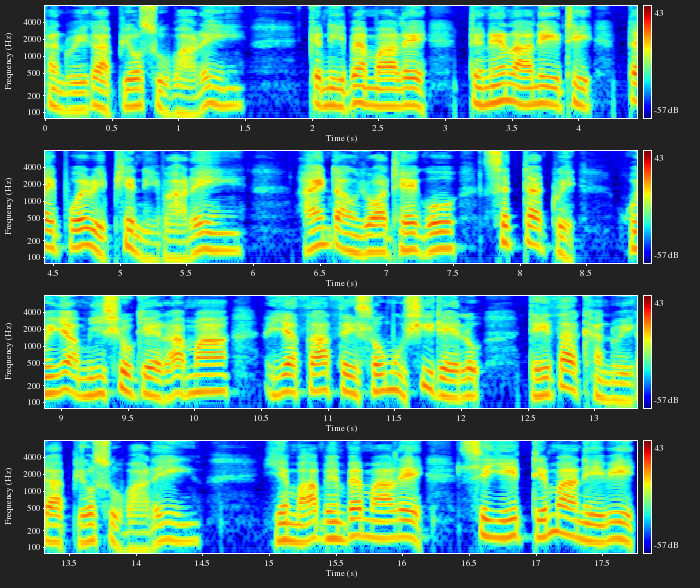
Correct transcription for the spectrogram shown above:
ခံတွေကပြောဆိုပါတယ်။ ကဏီဘက်မှာလည်းတင်းနှင်းလာနေအထိတိုက်ပွဲတွေဖြစ်နေပါတယ်။အိုင်းတောင်ရွာထဲကိုစစ်တပ်တွေဝင်ရောက်မီးရှို့ခဲ့တာမှာအရသားသိဆုံးမှုရှိတယ်လို့ဒေသခံတွေကပြောဆိုပါတယ်။ရင်မာပင်ဘက်မှာလည်းစီရေးတင်းမာနေပြီး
